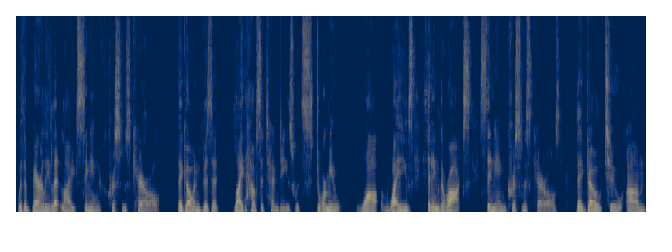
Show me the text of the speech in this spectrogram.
with a barely lit light singing a Christmas carol. They go and visit lighthouse attendees with stormy wa- waves hitting the rocks, singing Christmas carols. They go to um,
